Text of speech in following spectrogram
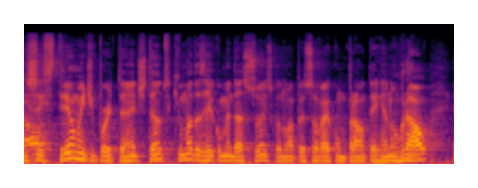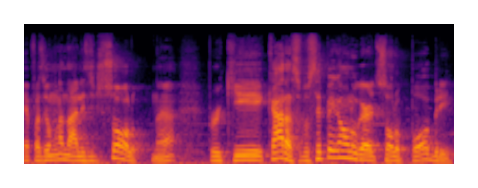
Isso é extremamente importante, tanto que uma das recomendações quando uma pessoa vai comprar um terreno rural é fazer uma análise de solo, né? Porque, cara, se você pegar um lugar de solo pobre,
